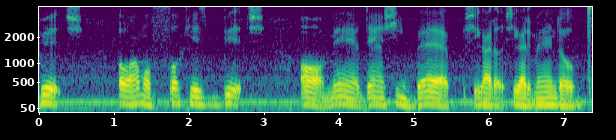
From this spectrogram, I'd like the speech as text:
bitch. Oh, I'm gonna fuck his bitch. Oh man, damn, she bad. She got a she got a man though.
